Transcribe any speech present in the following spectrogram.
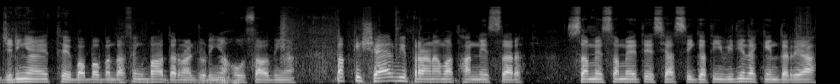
ਜਿਹੜੀਆਂ ਇੱਥੇ ਬਾਬਾ ਬੰਦਾ ਸਿੰਘ ਬਹਾਦਰ ਨਾਲ ਜੁੜੀਆਂ ਹੋ ਸਕਦੀਆਂ। ਬਾਕੀ ਸ਼ਹਿਰ ਵੀ ਪੁਰਾਣਾ ਵਾ ਥਾਨੇਸਰ ਸਮੇਂ-ਸਮੇਂ ਤੇ ਸਿਆਸੀ ਗਤੀਵਿਧੀਆਂ ਦਾ ਕੇਂਦਰ ਰਿਹਾ।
